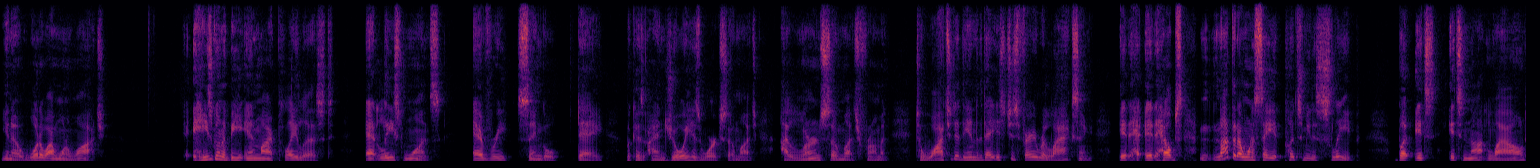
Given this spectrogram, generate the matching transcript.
you know, what do I want to watch? He's going to be in my playlist at least once every single day because I enjoy his work so much. I learn so much from it. To watch it at the end of the day, it's just very relaxing. It, it helps, not that I want to say it puts me to sleep, but it's, it's not loud,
